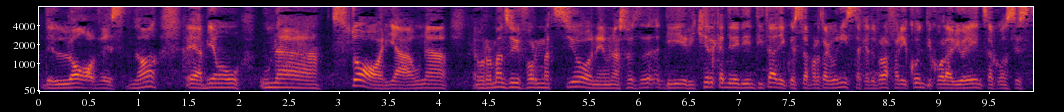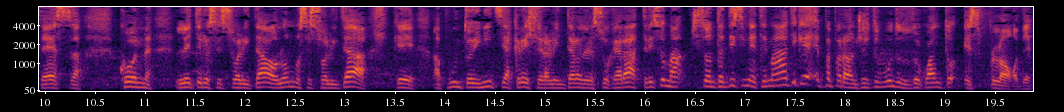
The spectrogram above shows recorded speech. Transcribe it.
dell'Ovest, no? E abbiamo una storia, una, un romanzo di formazione, una sorta di ricerca dell'identità di questa protagonista che dovrà fare i conti con la violenza, con se stessa, con l'eterosessualità o l'omosessualità che appunto inizia a crescere all'interno del suo carattere. Insomma, ci sono tantissime tematiche e poi però a un certo punto tutto quanto esplode.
